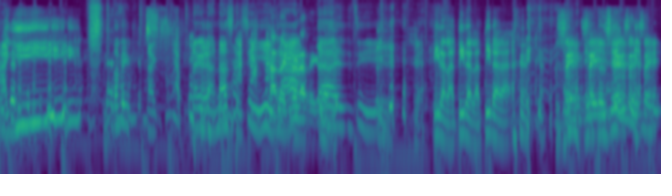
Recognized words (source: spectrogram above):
Allí. Papi, la, la ganaste, sí. La arregló, la arregló. sí. Tírala, tírala, tírala. Entonces-.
